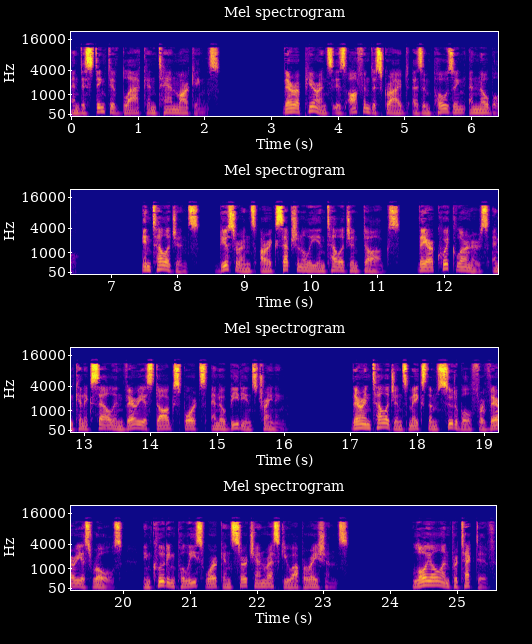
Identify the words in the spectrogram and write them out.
and distinctive black and tan markings. Their appearance is often described as imposing and noble. Intelligence, Beaucerons are exceptionally intelligent dogs. They are quick learners and can excel in various dog sports and obedience training. Their intelligence makes them suitable for various roles, including police work and search and rescue operations. Loyal and protective,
